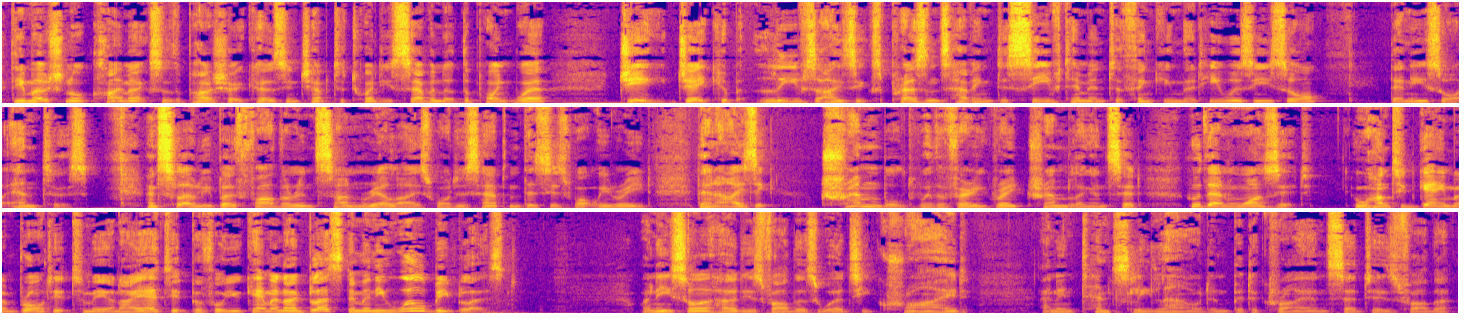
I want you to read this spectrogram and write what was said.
The emotional climax of the Parsha occurs in chapter 27 at the point where J- Jacob leaves Isaac's presence, having deceived him into thinking that he was Esau then Esau enters. And slowly both father and son realize what has happened. This is what we read. Then Isaac trembled with a very great trembling and said, Who then was it who hunted game and brought it to me, and I ate it before you came, and I blessed him, and he will be blessed? When Esau heard his father's words, he cried an intensely loud and bitter cry and said to his father,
